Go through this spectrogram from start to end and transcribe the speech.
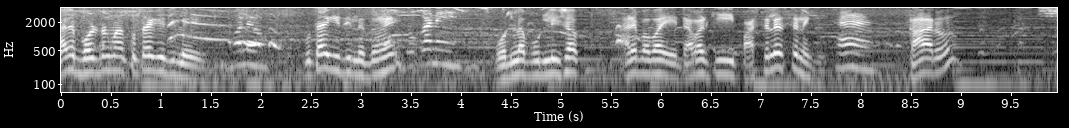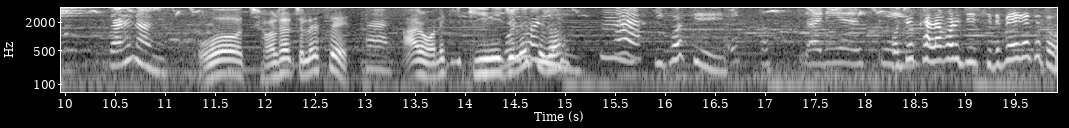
আরে বল্টন মা কোথায় গেছিলে? কোথায় গেছিলে তুমি? দোকানে। পড়লা পুডলি সব। আরে বাবা এটা আবার কি পার্সেল এসছে নাকি? হ্যাঁ। কার ও? জানি না আমি। ও ছটা চলে এসছে? হ্যাঁ। আর অনেক কিছু কি নিয়ে চলে এসছে গো হ্যাঁ। কি করছিস? প্রচুর খেলা করেছিস খিদে পেয়ে গেছে তো?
